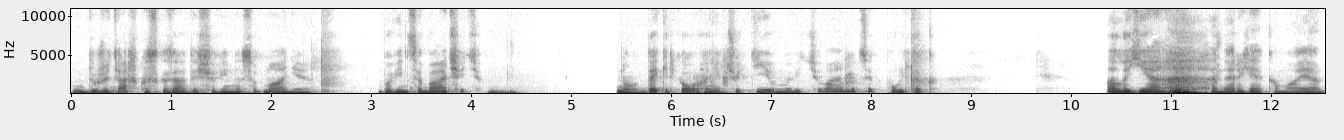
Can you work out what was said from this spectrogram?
Дуже тяжко сказати, що він нас обманює, бо він це бачить. Ну, декілька органів чуттів ми відчуваємо цей пультик. Але є енергія, яка має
